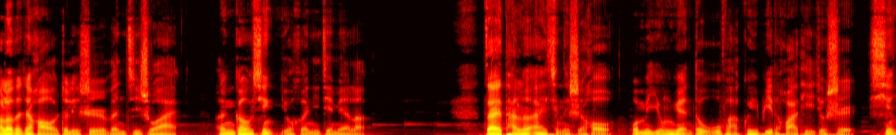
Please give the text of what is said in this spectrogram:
Hello，大家好，这里是文姬说爱，很高兴又和你见面了。在谈论爱情的时候，我们永远都无法规避的话题就是性。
